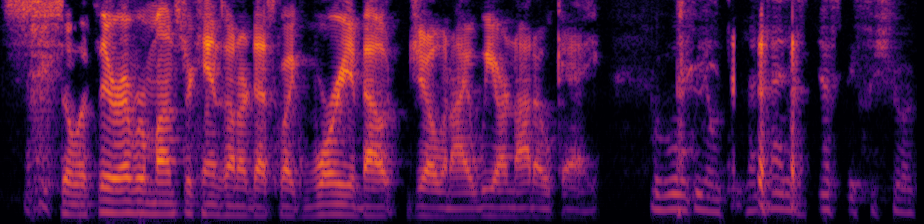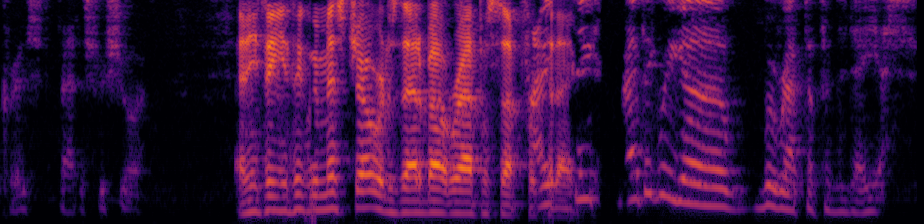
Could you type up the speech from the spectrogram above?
So if there are ever monster cans on our desk, like worry about Joe and I. We are not okay. We won't be okay. that, that is definitely for sure, Chris. That is for sure. Anything you think we missed, Joe, or does that about wrap us up for today? I think, I think we uh, we're wrapped up for the day. Yes.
